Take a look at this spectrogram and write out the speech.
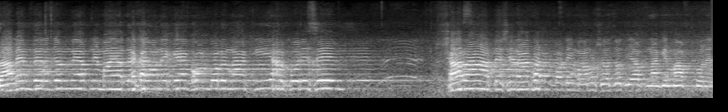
জালেমদের জন্য আপনি মায়া দেখায় অনেকে এখন বলে, না, কি আর করেছেন? সারা দেশের আঠারো কোটি মানুষও যদি আপনাকে মাফ করে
